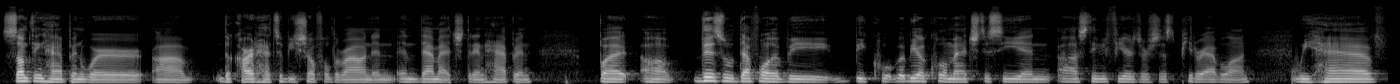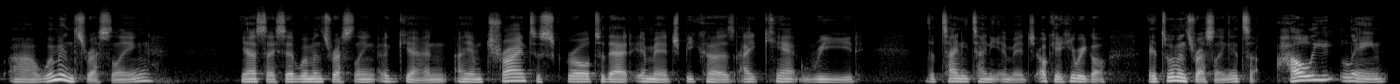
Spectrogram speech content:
something happened where um, the card had to be shuffled around, and, and that match didn't happen. But uh, this will definitely be be cool. Would be a cool match to see in uh, Stevie Fierce versus Peter Avalon. We have uh, women's wrestling. Yes, I said women's wrestling again. I am trying to scroll to that image because I can't read the tiny, tiny image. Okay, here we go. It's women's wrestling. It's Holly Lane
